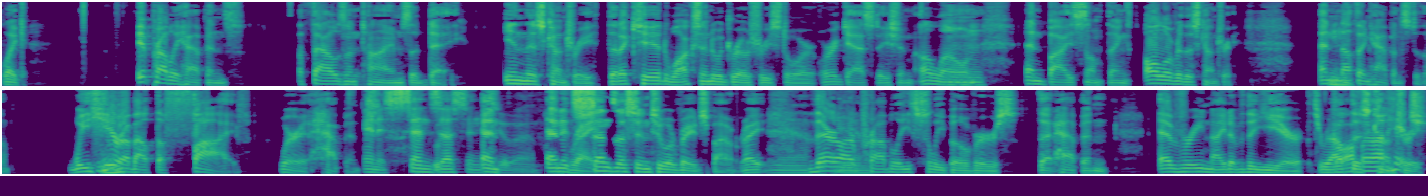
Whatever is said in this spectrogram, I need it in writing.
like it probably happens a thousand times a day in this country that a kid walks into a grocery store or a gas station alone mm-hmm. and buys something all over this country and mm-hmm. nothing happens to them we hear mm-hmm. about the five where it happens. And it sends us into and, a, and it right. sends us into a rage spiral right? Yeah, there are yeah. probably sleepovers that happen every night of the year throughout this country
